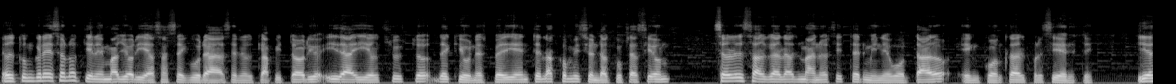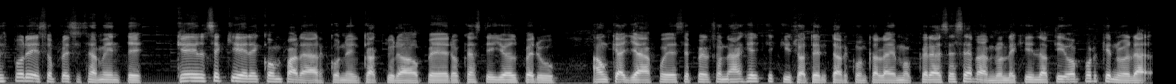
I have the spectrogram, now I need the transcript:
el Congreso no tiene mayorías aseguradas en el Capitolio y de ahí el susto de que un expediente en la Comisión de Acusación se le salga de las manos y termine votado en contra del presidente. Y es por eso precisamente que él se quiere comparar con el capturado Pedro Castillo del Perú, aunque allá fue ese personaje que quiso atentar contra la democracia cerrando el legislativo porque no era,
